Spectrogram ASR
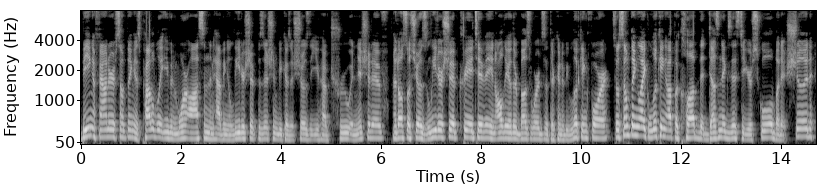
Being a founder of something is probably probably even more awesome than having a leadership position because it shows that you have true initiative. It also shows leadership, creativity, and all the other buzzwords that they're going to be looking for. So something like looking up a club that doesn't exist at your school, but it should,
